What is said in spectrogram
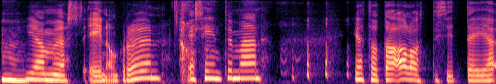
mm. ja myös Eino Grön esiintymään. Ja tota, aloitti sitten ja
